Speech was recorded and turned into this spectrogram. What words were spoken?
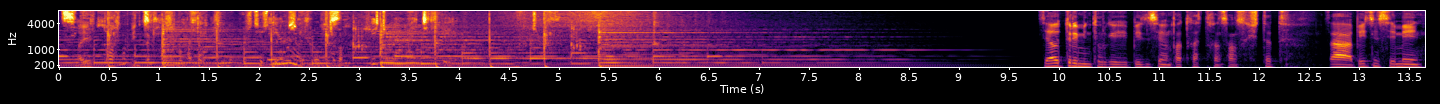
бизнес Хоёрдугаар бид нар холбоотой процесс хийж байгаа ажил дээр. За өдрийн минь төргийн бизнесмен подкастын сонсогчдод. За бизнесмен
